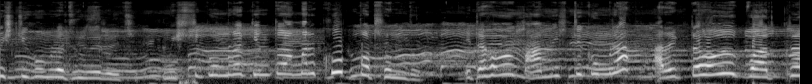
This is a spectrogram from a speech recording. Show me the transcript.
মিষ্টি কুমড়া ঝুলে রয়েছে। মিষ্টি কুমড়া কিন্তু আমার খুব পছন্দ। এটা হলো মা মিষ্টি কুমড়া, আরেকটা হলো বাচ্চা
